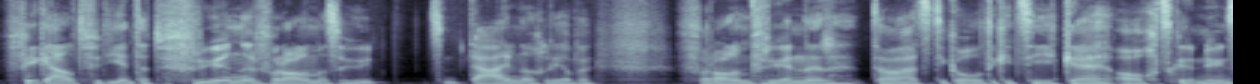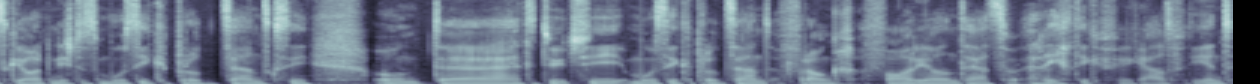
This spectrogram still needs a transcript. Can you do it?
viel Geld verdient hat, früher vor allem, also heute zum Teil noch ein bisschen, aber vor allem früher, da hat es die goldene Zeit gegeben, 80er, 90er Jahre, dann war das Musikproduzent gewesen. und äh, der deutsche Musikproduzent Frank Farian, der hat so richtig viel Geld verdient,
